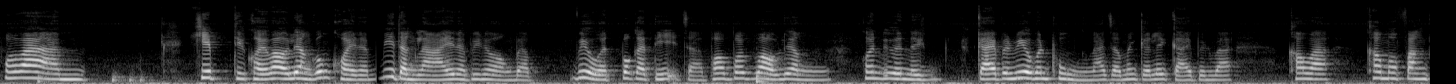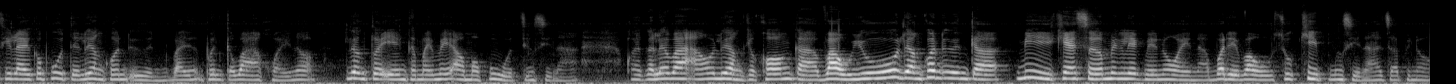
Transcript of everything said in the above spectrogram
เพราะว่า คลิปที่ข่อยว้าเรื่องของข่อยนะมีตั้งหลายนะพี่น้องแบบวิวปกติจ้ะพอพอว้าเรื่องคนอื่นเลยกลายเป็นวิวมันพุ่งนะจ้ะมันก็เลยกลายเป็นว่า เขาว่าเข้ามาฟังทีไรก็พูดแต่เรื่องคนอื่นไปเพิ่นก็ว่าข่อยเนาะเรื่องตัวเองทำไมไม่เอามาพูดจังสินะข่อยก็เลยว่าเอาเรื่องเจ้าของกะเว้าอยู่เรื่องคนอื่นกะมีแค่เสริมเล็กๆน้อยๆนะบ่ได้เว้าสุคลิปจังซี่นะจ้ะพี่น้อง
